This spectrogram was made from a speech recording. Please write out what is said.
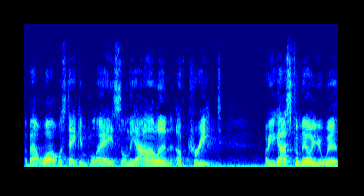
about what was taking place on the island of Crete. Are you guys familiar with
